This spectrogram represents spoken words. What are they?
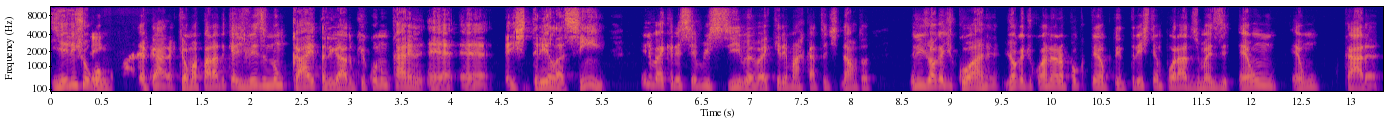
E ele jogou Sim. com área, cara, que é uma parada que às vezes não cai, tá ligado? Porque quando um cara é, é, é estrela assim, ele vai querer ser receiver, vai querer marcar touchdown. Tá? Ele joga de corner. Joga de corner há pouco tempo, tem três temporadas, mas é um, é um cara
